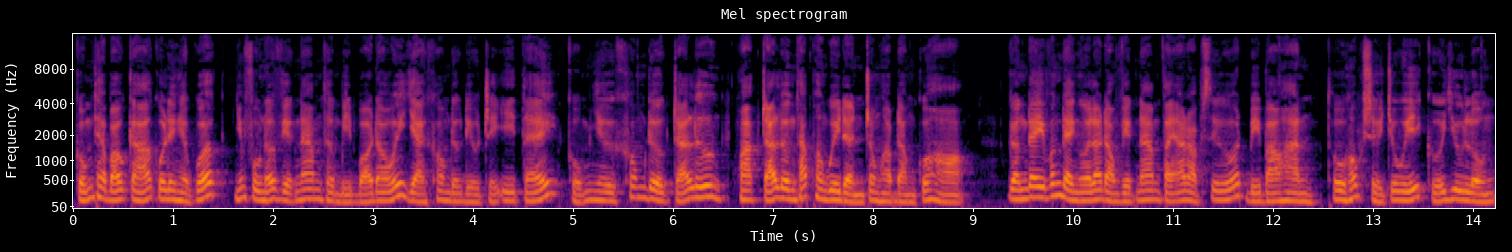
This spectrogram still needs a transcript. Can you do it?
Cũng theo báo cáo của Liên Hiệp Quốc, những phụ nữ Việt Nam thường bị bỏ đói và không được điều trị y tế, cũng như không được trả lương hoặc trả lương thấp hơn quy định trong hợp đồng của họ. Gần đây, vấn đề người lao động Việt Nam tại Ả Rập Xê Út bị bạo hành, thu hút sự chú ý của dư luận,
